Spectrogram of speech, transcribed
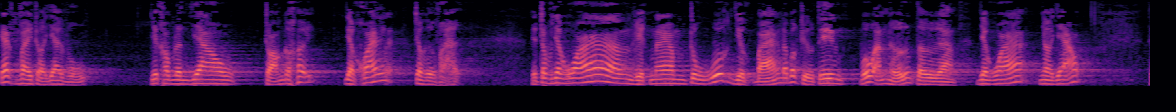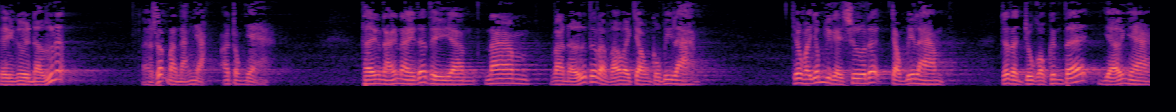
các vai trò gia vụ chứ không nên giao trọn gói và khoán cho người vợ. Thì trong văn hóa Việt Nam, Trung Quốc, Nhật Bản, Đông Bắc Triều Tiên vốn ảnh hưởng từ à, văn hóa nho giáo. Thì người nữ đó à, rất là nặng nhọc ở trong nhà. Thời đại này đó thì à, nam và nữ tức là vợ và chồng cùng đi làm. Chứ không phải giống như ngày xưa đó chồng đi làm trở thành trụ cột kinh tế vợ ở nhà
